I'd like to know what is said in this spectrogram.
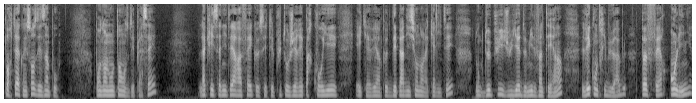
porté à connaissance des impôts. Pendant longtemps, on se déplaçait. La crise sanitaire a fait que c'était plutôt géré par courrier et qu'il y avait un peu de déperdition dans la qualité. Donc depuis juillet 2021, les contribuables peuvent faire en ligne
